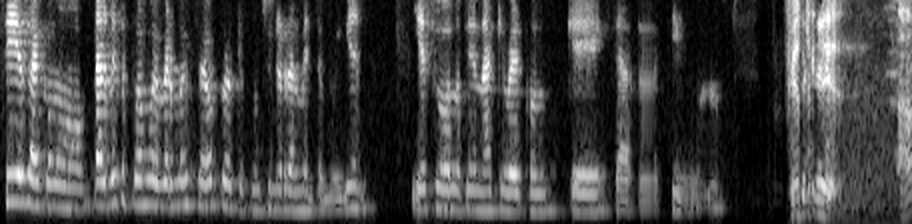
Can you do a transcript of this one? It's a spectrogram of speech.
Sí, o sea, como tal vez se puede ver muy feo, pero que funcione realmente muy bien. Y eso no tiene nada que ver con que sea atractivo, ¿no? Fíjate que... Ajá.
